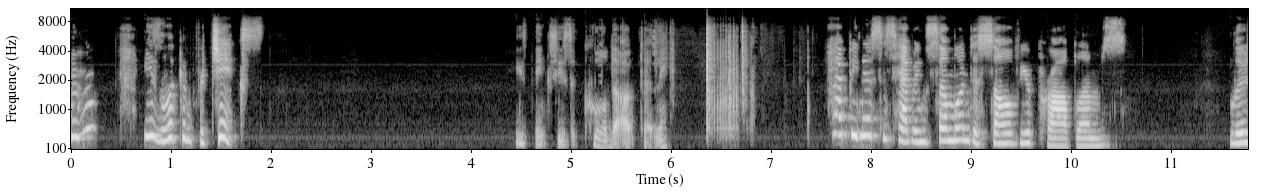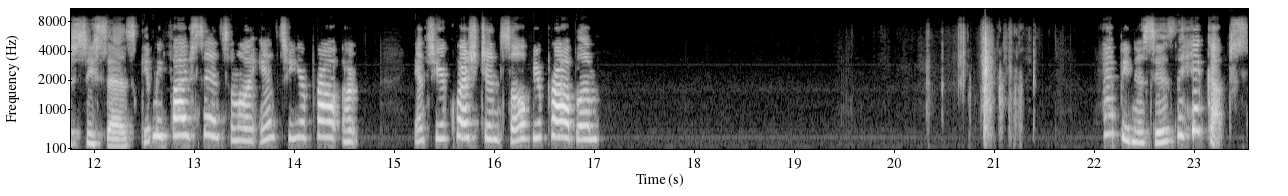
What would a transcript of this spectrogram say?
Mm-hmm. he's looking for chicks. He thinks he's a cool dog, doesn't he? Happiness is having someone to solve your problems. Lucy says, "Give me five cents and I'll answer your pro- uh, answer your question, solve your problem." Happiness is the hiccups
